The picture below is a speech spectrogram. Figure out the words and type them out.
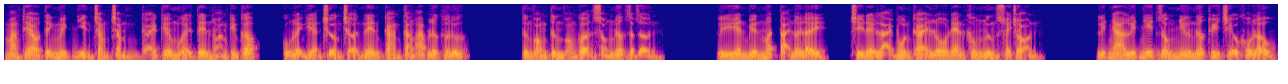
mang theo tính mịch nhìn chằm chằm cái kia mười tên hoàng kim cấp, cũng lệnh hiện trường trở nên càng tăng áp lực hơn nữa. Từng vòng từng vòng gợn sóng nước dập dờn. Lý hiên biến mất tại nơi đây, chỉ để lại bốn cái lô đen không ngừng xoay tròn. Lít nha lít nhít giống như nước thủy triều khô lâu,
